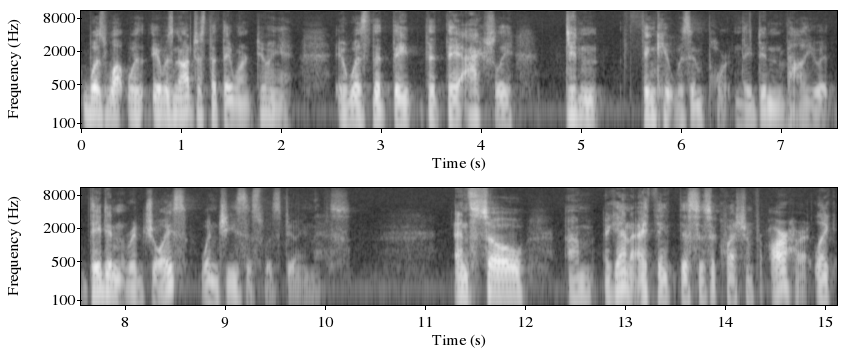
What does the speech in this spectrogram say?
was what was, it was not just that they weren't doing it, it was that they, that they actually didn't think it was important. They didn't value it. They didn't rejoice when Jesus was doing this. And so, um, again, I think this is a question for our heart. Like,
